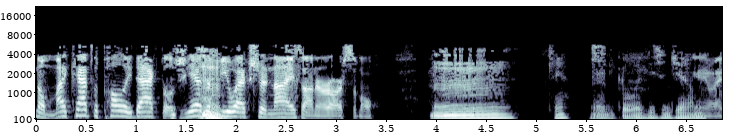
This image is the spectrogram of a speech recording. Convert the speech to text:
no, my cat's a polydactyl. She has a few extra knives on her arsenal. Mm. See, there you go, ladies and gentlemen. Anyway,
